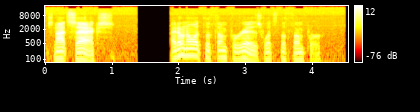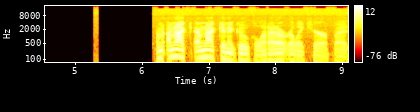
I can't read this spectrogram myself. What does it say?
It's not sex. I don't know what the thumper is. What's the thumper? I'm, I'm not. I'm not gonna Google it. I don't really care. But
